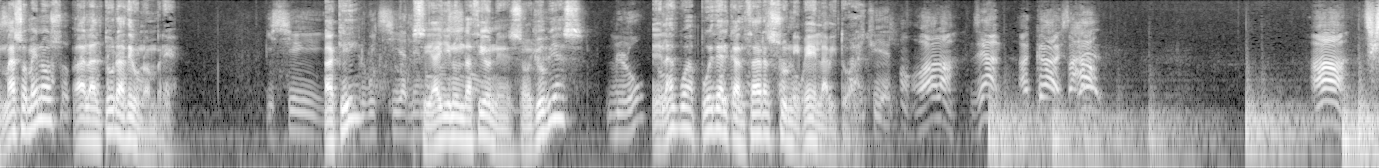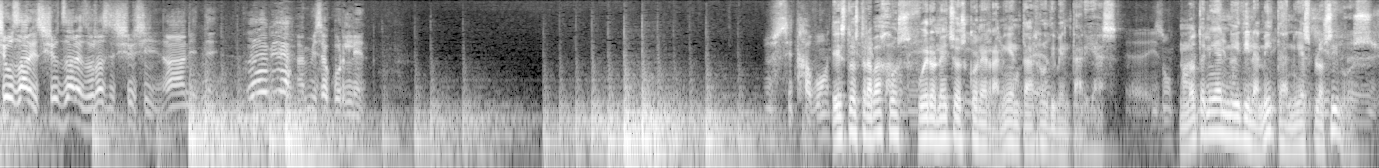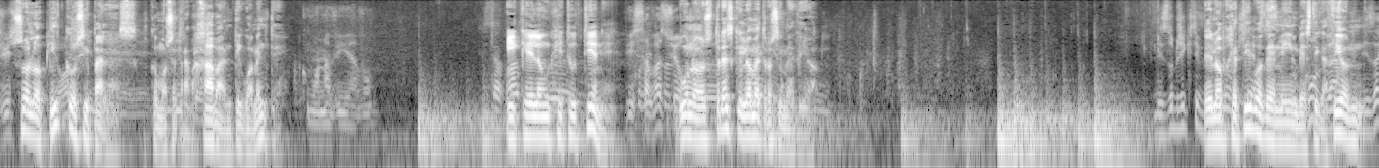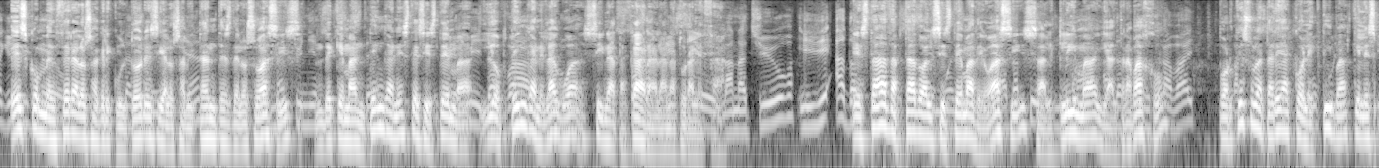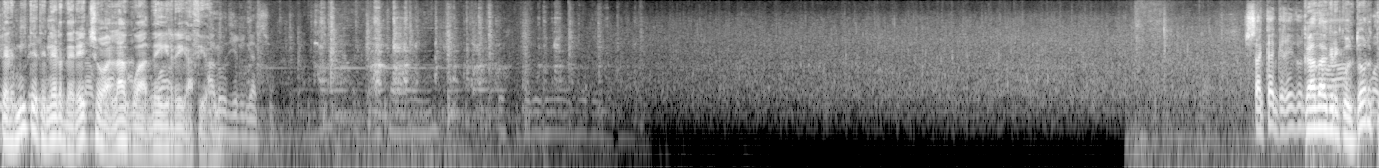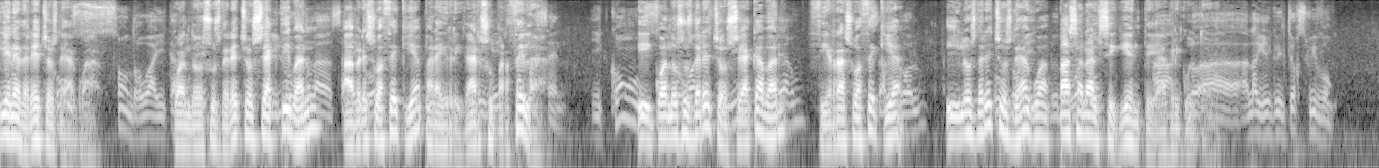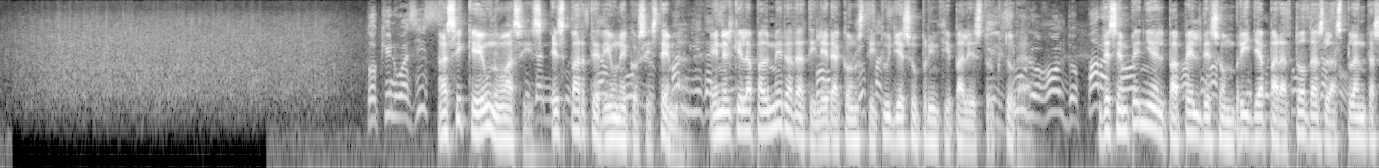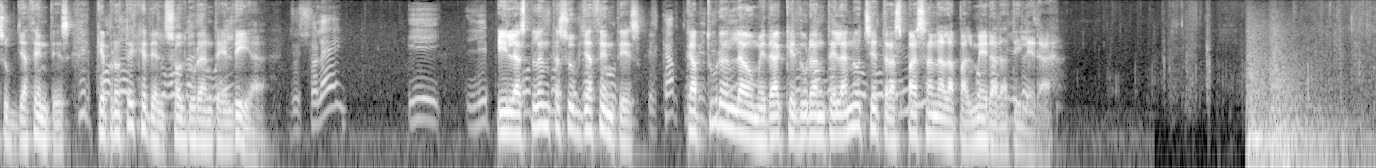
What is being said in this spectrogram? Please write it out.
más o menos a la altura de un hombre. Aquí, si hay inundaciones o lluvias, el agua puede alcanzar su nivel habitual. Estos trabajos fueron hechos con herramientas rudimentarias. No tenían ni dinamita ni explosivos, solo picos y palas, como se trabajaba antiguamente. ¿Y qué longitud tiene? Unos tres kilómetros y medio. El objetivo de mi investigación es convencer a los agricultores y a los habitantes de los oasis de que mantengan este sistema y obtengan el agua sin atacar a la naturaleza. Está adaptado al sistema de oasis, al clima y al trabajo, porque es una tarea colectiva que les permite tener derecho al agua de irrigación. Cada agricultor tiene derechos de agua. Cuando sus derechos se activan, abre su acequia para irrigar su parcela. Y cuando sus derechos se acaban, cierra su acequia y los derechos de agua pasan al siguiente agricultor. Así que un oasis es parte de un ecosistema en el que la palmera datilera constituye su principal estructura. Desempeña el papel de sombrilla para todas las plantas subyacentes que protege del sol durante el día. Y las plantas subyacentes capturan la humedad que durante la noche traspasan a la palmera datilera.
